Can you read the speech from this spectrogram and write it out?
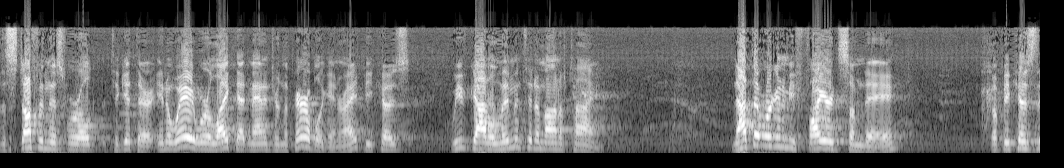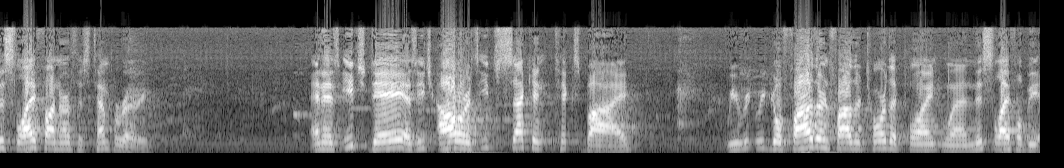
the stuff in this world to get there? In a way, we're like that manager in the parable again, right? Because we've got a limited amount of time. Not that we're going to be fired someday, but because this life on earth is temporary. And as each day, as each hour, as each second ticks by, we, we go farther and farther toward that point when this life will be,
